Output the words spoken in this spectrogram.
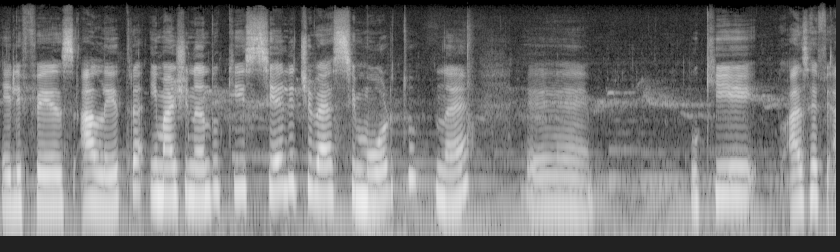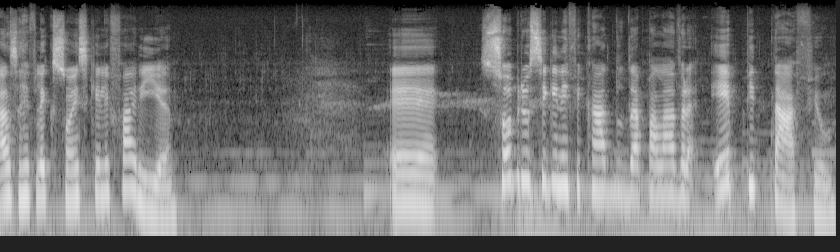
ele fez a letra imaginando que se ele tivesse morto, né? É, o que as, as reflexões que ele faria. É, sobre o significado da palavra epitáfio.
